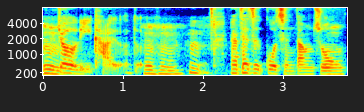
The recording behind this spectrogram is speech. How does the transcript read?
嗯，就离开了。嗯、对，嗯哼，嗯。那在这个过程当中，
